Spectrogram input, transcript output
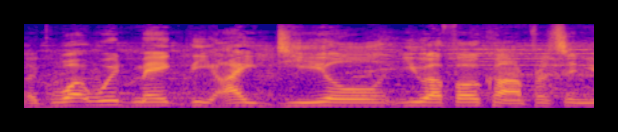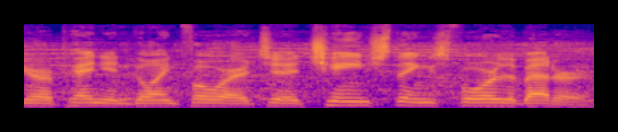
like what would make the ideal UFO conference in your opinion going forward to change things for the better?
